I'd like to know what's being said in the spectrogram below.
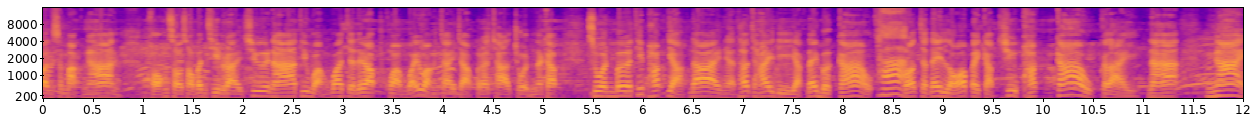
วันสมัครงานของสสบัญชีรายชื่อนะฮะที่หวังว่าจะได้รับความไว้วางใจจากประชาชนนะครับส่วนเบอร์ที่พักอยากได้เนี่ยถ้าจะให้ดีอยากได้เบอร์9ค่ะเพราะจะได้ล้อไปกับชื่อพักก้าวไกลนะฮะง่าย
